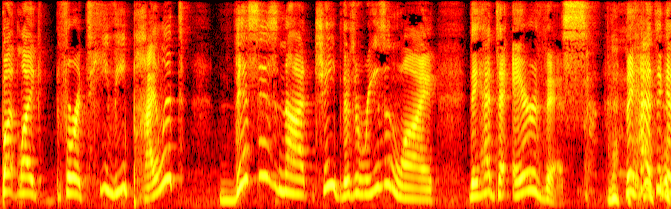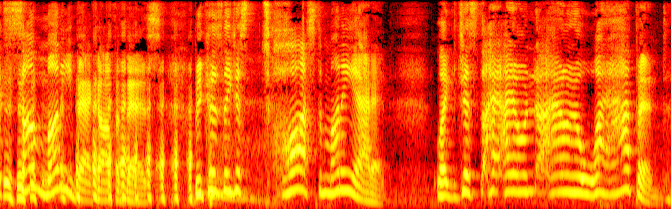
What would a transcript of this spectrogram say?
but like for a TV pilot, this is not cheap. There's a reason why they had to air this. They had to get some money back off of this because they just tossed money at it. Like just I, I don't I don't know what happened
